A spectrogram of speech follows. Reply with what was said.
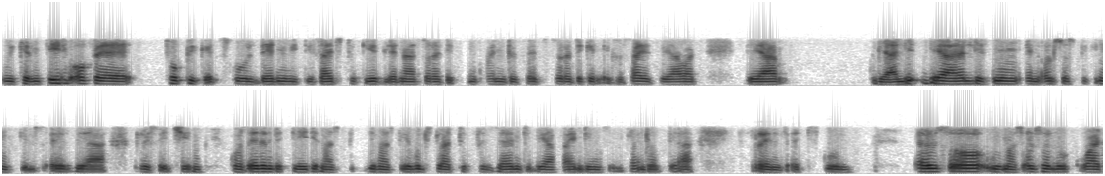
We can think of a topic at school, then we decide to give learners so that they can go and research, so that they can exercise their their their their listening and also speaking skills as they are researching. Because at the end of the day, they must they must be able to try to present their findings in front of their friends at school. Also, we must also look what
